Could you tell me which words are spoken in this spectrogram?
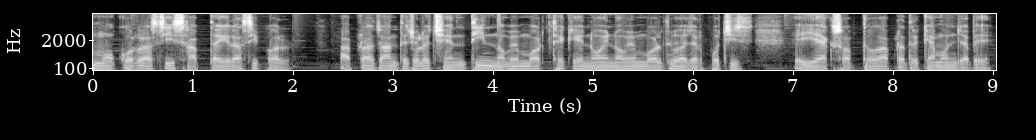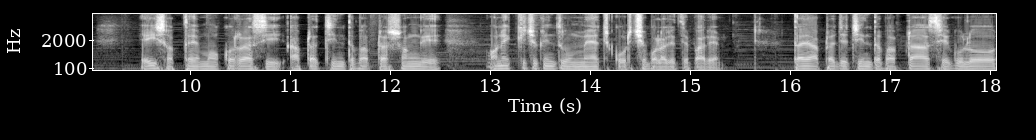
মকর রাশি, সাপ্তাহিক রাশিফল। আপনারা জানতে চলেছেন তিন নভেম্বর থেকে নয় নভেম্বর দু হাজার পঁচিশ, এই এক সপ্তাহ আপনাদের কেমন যাবে? এই সপ্তাহে মকর রাশি আপনার চিন্তাভাবনার সঙ্গে অনেক কিছু কিন্তু ম্যাচ করছে বলা যেতে পারে। তাই আপনার যে চিন্তাভাবনা, সেগুলো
